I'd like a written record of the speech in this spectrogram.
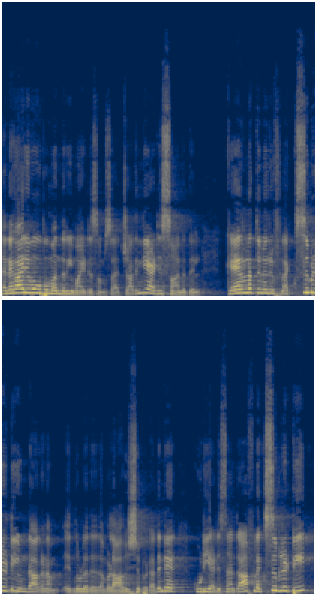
ധനകാര്യ വകുപ്പ് മന്ത്രിയുമായിട്ട് സംസാരിച്ചു. അതിന്റെ അടിസ്ഥാനത്തിൽ കേരളത്തിനൊരു ഫ്ലെക്സിബിലിറ്റി ഉണ്ടാകണം എന്നുള്ളത് നമ്മൾ ആവശ്യപ്പെട്ടു. അതിന്റെ കൂടി അടിസ്ഥാനത്തിൽ ആ ഫ്ലെക്സിബിലിറ്റി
